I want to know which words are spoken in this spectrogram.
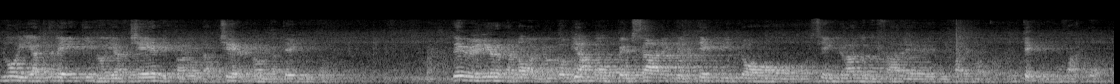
noi atleti, noi arcieri, parlo da arciere, non da tecnico, deve venire da noi, non dobbiamo pensare che il tecnico sia in grado di fare, di fare qualcosa, il tecnico può fare poco.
